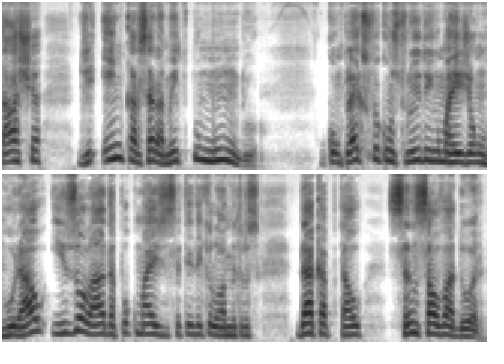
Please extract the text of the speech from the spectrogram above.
taxa de encarceramento do mundo. O complexo foi construído em uma região rural e isolada a pouco mais de 70 quilômetros da capital, San Salvador.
